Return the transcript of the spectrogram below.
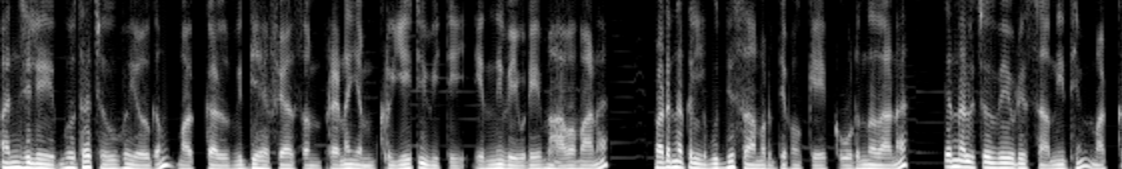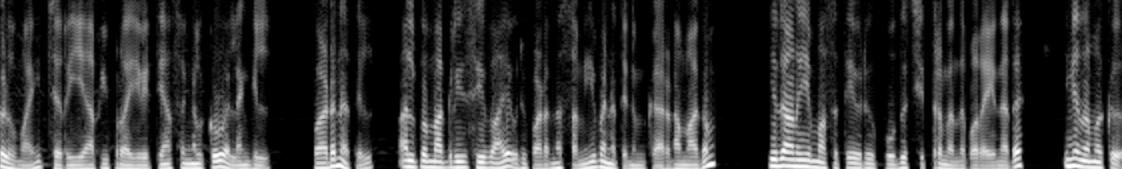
അഞ്ചിലെ ബുധ ചൊവ്വയോഗം മക്കൾ വിദ്യാഭ്യാസം പ്രണയം ക്രിയേറ്റിവിറ്റി എന്നിവയുടെ ഭാവമാണ്. പഠനത്തിൽ ബുദ്ധിസാമർഥ്യമൊക്കെ കൂടുന്നതാണ്. എന്നാൽ ചൊവ്വയുടെ സാന്നിധ്യം മക്കളുമായി ചെറിയ അഭിപ്രായ വ്യത്യാസങ്ങൾക്കോ അല്ലെങ്കിൽ പഠനത്തിൽ അല്പം അഗ്രസീവായ ഒരു പഠന സമീപനത്തിനും കാരണമാകും. ഇതാണ് ഈ മാസത്തെ ഒരു പൊതു ചിത്രം എന്ന് പറയുന്നത്. ഇനി നമുക്ക്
